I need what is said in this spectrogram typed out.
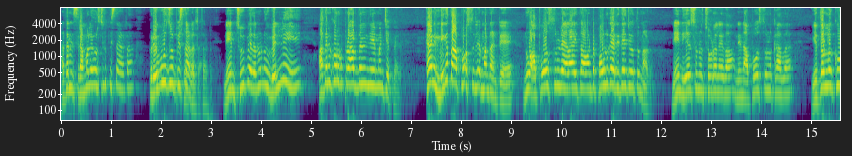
అతనికి శ్రమలు ఎవరు చూపిస్తాడట ప్రభువు చూపిస్తాడట. నేను చూపేదను నువ్వు వెళ్ళి అతని కొరకు ప్రార్థన చేయమని చెప్పాడు. కానీ మిగతా అపోస్తులు ఏమన్నంటే నువ్వు అపోస్తులు ఎలా అవుతావు? అంటే పౌలు గారు ఇదే చెబుతున్నాడు. నేను యేసును చూడలేదా? నేను అపోస్తులను కాదా? ఇతరులకు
